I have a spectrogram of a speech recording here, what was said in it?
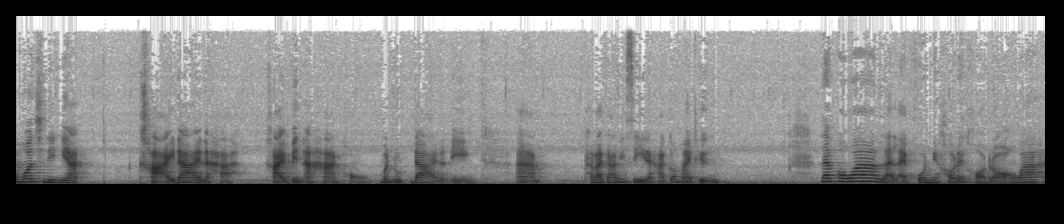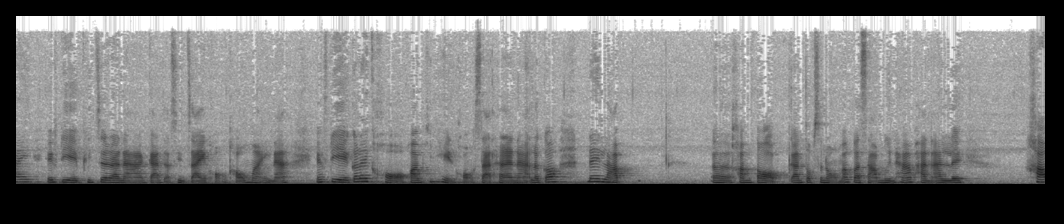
ลมอนชนิดเนี้ยขายได้นะคะ ขายเป็นอาหารของมนุษย์ได้นั่นเองอ่าพารากราฟที่ 4 นะคะ ก็หมายถึง และเพราะว่าหลายๆ คนเนี่ยเขาได้ขอร้องว่าให้ FDA พิจารณาการตัดสินใจของเขาใหม่นะ FDA ก็ได้ขอความคิดเห็นของสาธารณะ แล้วก็ได้รับคำตอบการตอบสนองมากกว่า 35,000 อันเลย เขา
